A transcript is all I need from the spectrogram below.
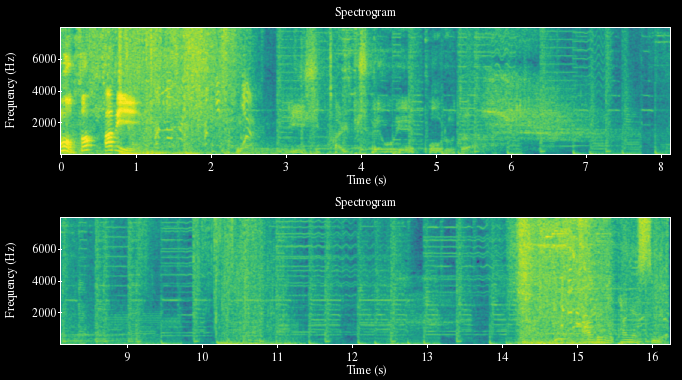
방어 없어? 까비 28 최후의 보루다. 아군이 당했습니다.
